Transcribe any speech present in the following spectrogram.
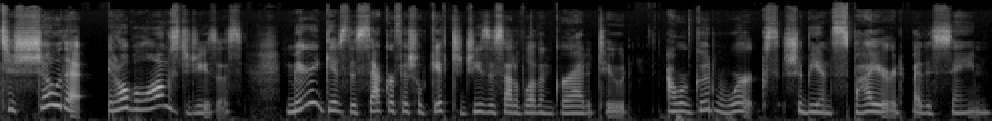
to show that it all belongs to Jesus. Mary gives the sacrificial gift to Jesus out of love and gratitude. Our good works should be inspired by the same.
